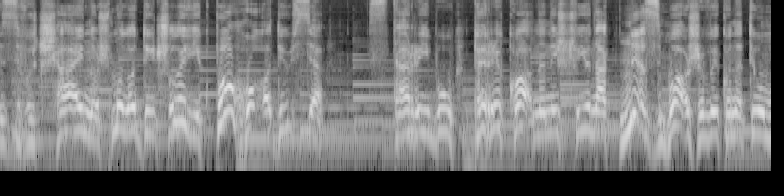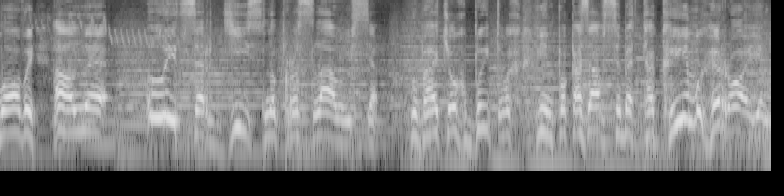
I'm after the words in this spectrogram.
Звичайно ж, молодий чоловік погодився. Старий був переконаний, що юнак не зможе виконати умови, але лицар дійсно прославився. У багатьох битвах він показав себе таким героєм,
